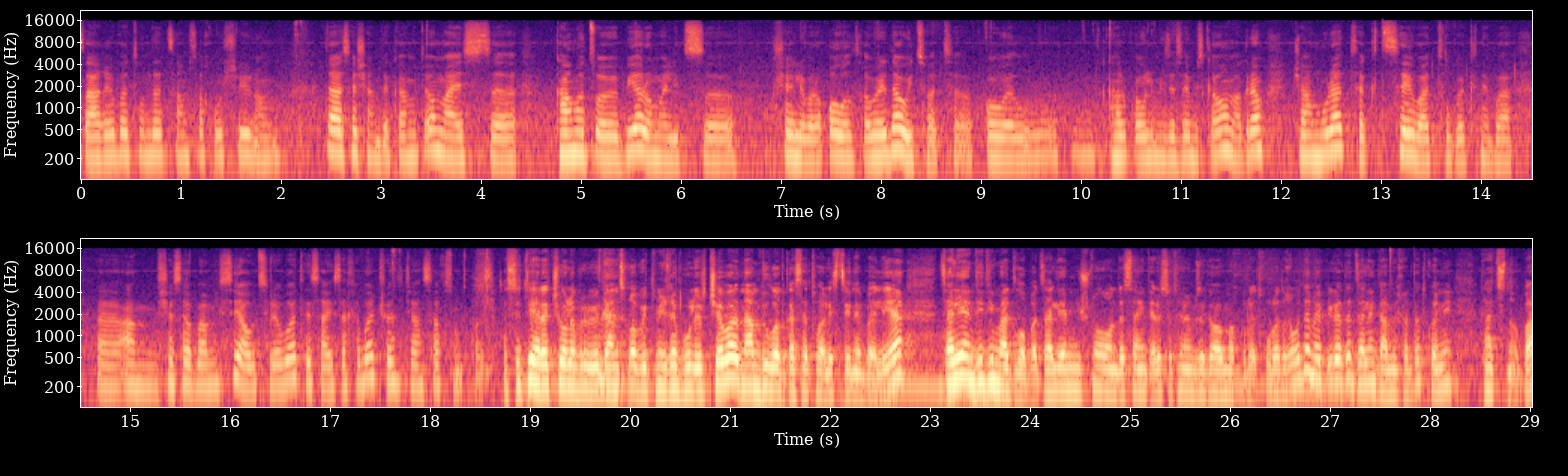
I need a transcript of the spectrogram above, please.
წაღება თუნდაც სამსახურში, რომ და ასე შემდეგ. ამიტომ აი ეს გამოწვევებია, რომელიც შეიძლება რომ ყოველ დღე ვერ დავიცვათ ყოველ გარკვეული მიზეზების გამო, მაგრამ ჯამურად ქცევა თუ გვექნება ამ შესაბამისი აუცილებლად ეს აისახება ჩვენს ჯანსაღს უნდქვათ. ასეთი არაჩვეულებრივი განწყობით მიღებული რჩევა ნამდვილად გასათვალისწინებელია. ძალიან დიდი მადლობა, ძალიან მნიშვნელოვანი და საინტერესო თემებზე გავამახვილეთ ყურადღება და მე პირადად ძალიან გამიხარდა თქვენი გაცნობა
